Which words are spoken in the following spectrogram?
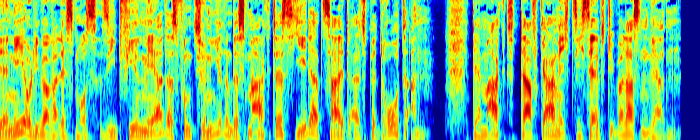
Der Neoliberalismus sieht vielmehr das Funktionieren des Marktes jederzeit als bedroht an. Der Markt darf gar nicht sich selbst überlassen werden.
